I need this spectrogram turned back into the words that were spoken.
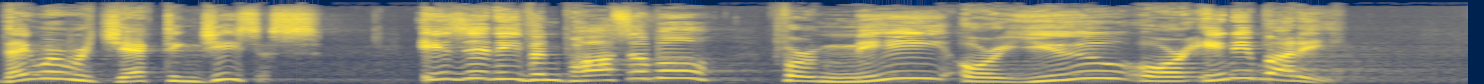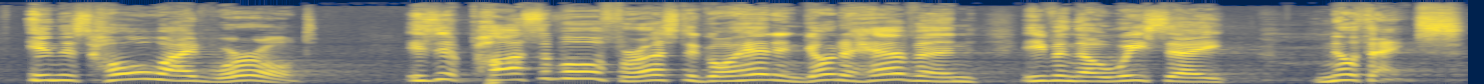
they were rejecting Jesus. Is it even possible for me or you or anybody in this whole wide world? Is it possible for us to go ahead and go to heaven even though we say no thanks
